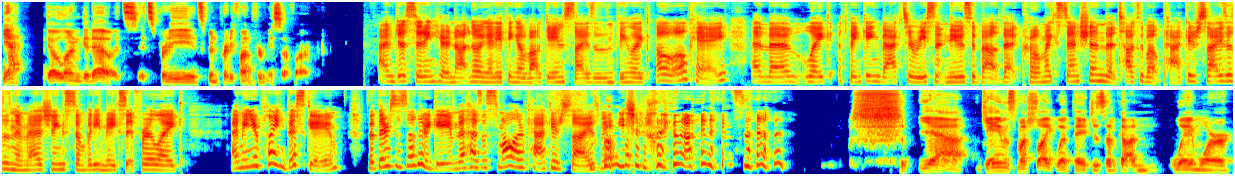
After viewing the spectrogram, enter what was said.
Yeah, go learn Godot. It's it's pretty. It's been pretty fun for me so far. I'm just sitting here not knowing anything about game sizes and being like, oh, okay. And then, like, thinking back to recent news about that Chrome extension that talks about package sizes and imagining somebody makes it for, like, I mean, you're playing this game, but there's this other game that has a smaller package size. Maybe you should play that one instead. yeah, games much like web pages have gotten way more,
